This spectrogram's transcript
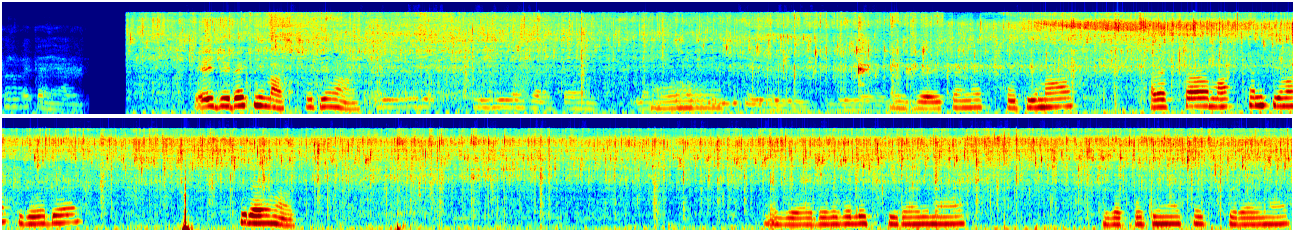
তোর তাই আর এই দুইটা কি মাছ? পুঁটি মাছ? যে এখানে পুঁটি মাছ। আর একটা মাঝখানে কি মাছ? দিয়ে দেয় চিরাই মাছ। ওদের বলে চিরাই মাছ। যে পুঁটি মাছের চিরাই মাছ।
